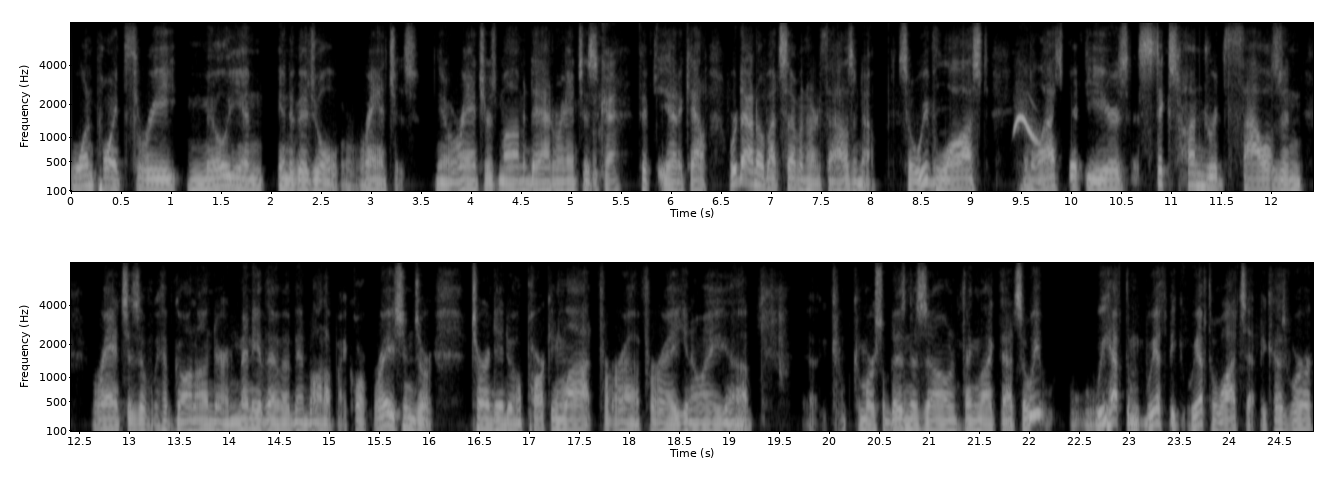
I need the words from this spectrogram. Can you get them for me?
1.3 million individual ranches you know ranchers mom and dad ranches okay. 50 head of cattle. We're down to about 700000 now. So we've lost in the last 50 years 600000 ranches have, have gone under, and many of them have been bought up by corporations or turned into a parking lot for uh, for a you know a uh, commercial business zone, thing like that. So we we have to we have to be, we have to watch that because we're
